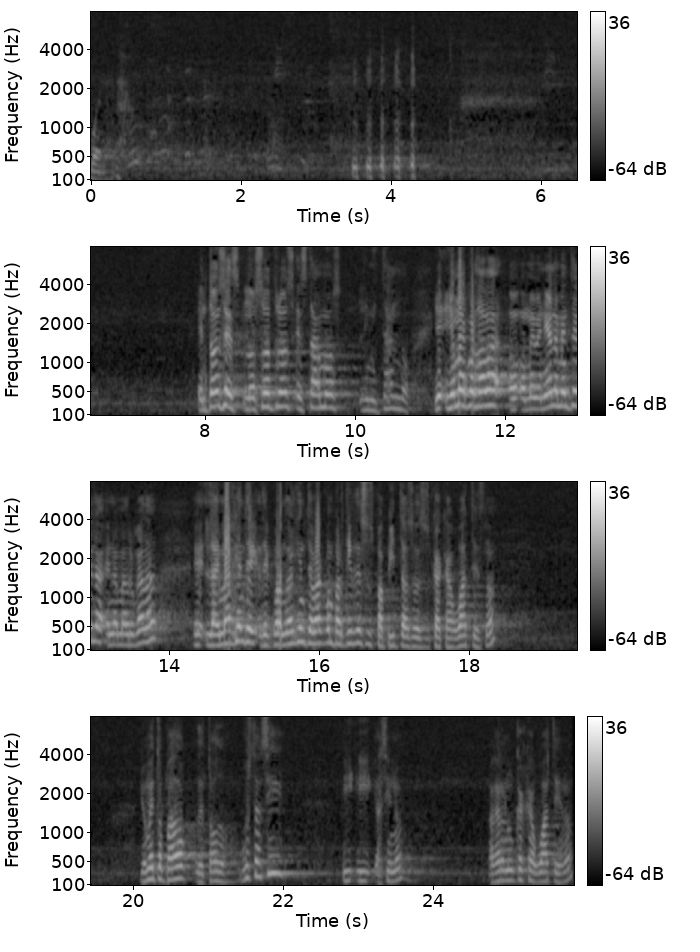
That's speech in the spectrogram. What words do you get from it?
Bueno. Entonces, nosotros estamos limitando. Yo me acordaba, o, me venía a la mente en la madrugada, eh, la imagen de, cuando alguien te va a compartir de sus papitas o de sus cacahuates, ¿no? Yo me he topado de todo. ¿Gusta? Sí. Y, así, ¿no? Agarran un cacahuate, ¿no?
